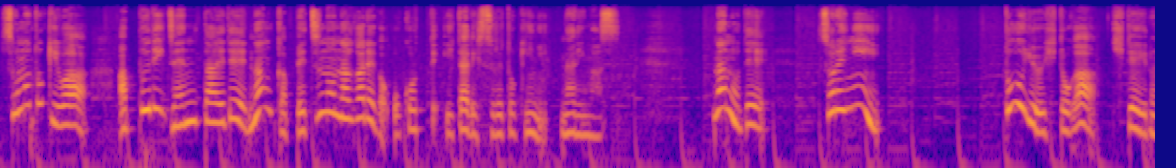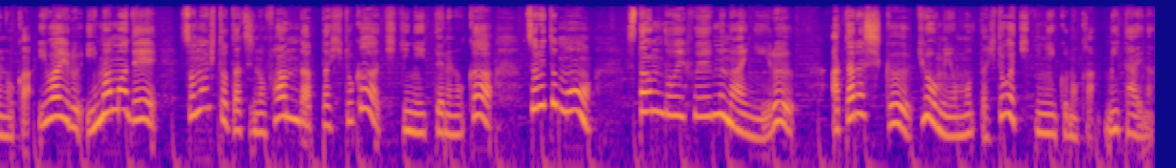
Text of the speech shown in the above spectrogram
その時はアプリ全体で何か別の流れが起こっていたりする時になります。なのでそれにどういう人が来ているのかいわゆる今までその人たちのファンだった人が聞きに行ってるのかそれともスタンド FM 内にいる新しく興味を持った人が聞きに行くのかみたいな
